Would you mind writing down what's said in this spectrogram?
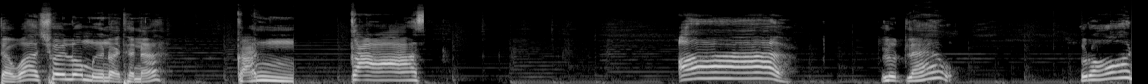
แต่ว่าช่วยร่วมมือหน่อยเถอะนะ กันกาสอาหลุดแล้ว ร้อน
